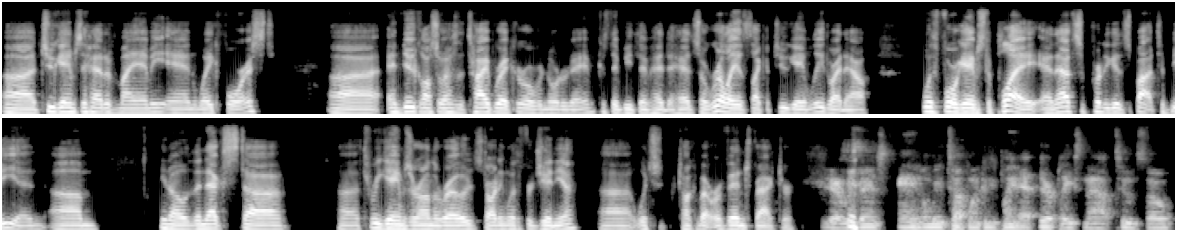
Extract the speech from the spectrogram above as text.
uh, two games ahead of Miami and Wake Forest. Uh, and Duke also has the tiebreaker over Notre Dame because they beat them head to head. So really, it's like a two game lead right now with four games to play, and that's a pretty good spot to be in. Um, you know, the next uh, uh, three games are on the road, starting with Virginia, uh, which talk about revenge factor. Yeah, revenge ain't gonna be a tough one because you're playing at their place now too. So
